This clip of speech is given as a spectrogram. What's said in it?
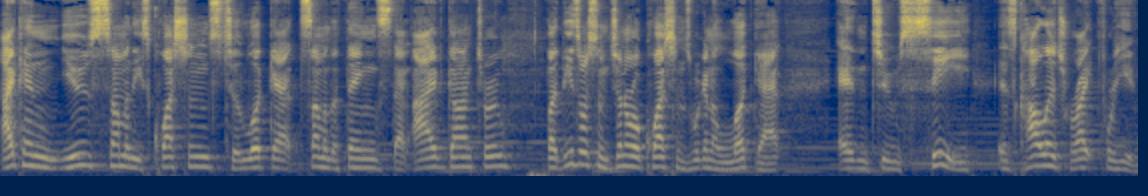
I can use some of these questions to look at some of the things that I've gone through, but these are some general questions we're going to look at and to see is college right for you?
